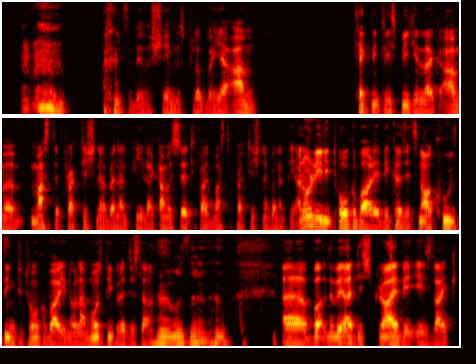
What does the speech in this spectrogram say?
it's a bit of a shameless plug, but yeah, I'm technically speaking, like I'm a master practitioner of NLP, like I'm a certified master practitioner of NLP. I don't really talk about it because it's not a cool thing to talk about, you know, like most people are just like, huh, what's that? uh, but the way I describe it is like,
